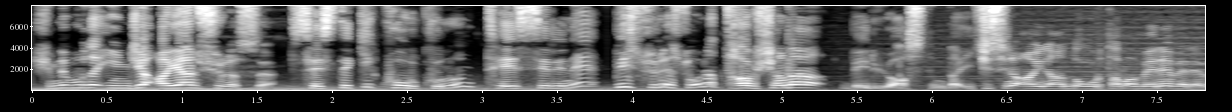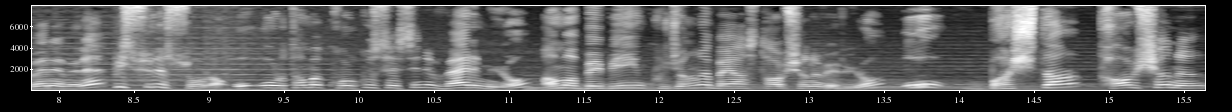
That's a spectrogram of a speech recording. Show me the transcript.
Şimdi burada ince ayar şurası. Sesteki korkunun tesirini bir süre sonra tavşana veriyor aslında. İkisini aynı anda ortama vere vere vere vere bir süre sonra o ortama korku sesini vermiyor ama bebeğin kucağına beyaz tavşanı veriyor. O başta tavşanı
